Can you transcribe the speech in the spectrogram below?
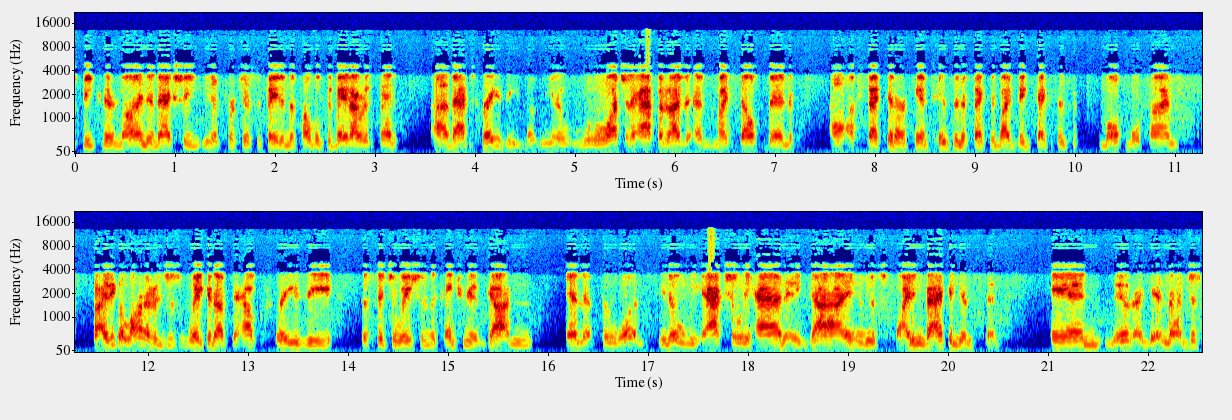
speak their mind and actually you know participate in the public debate, I would have said uh, that's crazy. But you know, we're watching it happen. I've, I've myself been uh, affected. Our campaign's been affected by big tech multiple times. So I think a lot of it is just waking up to how crazy the situation in the country has gotten, and that for once, you know, we actually had a guy who was fighting back against it. And again, not just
